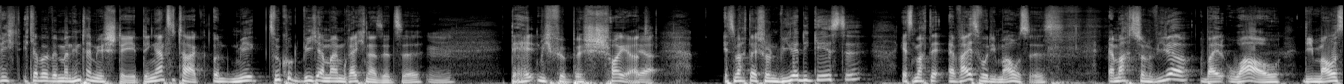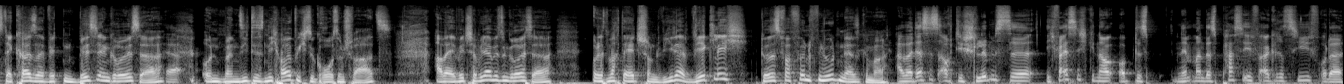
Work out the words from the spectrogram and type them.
Ich, ich glaube, wenn man hinter mir steht, den ganzen Tag und mir zuguckt, wie ich an meinem Rechner sitze, der hält mich für bescheuert. Mhm. Ja. Jetzt macht er schon wieder die Geste. Jetzt macht er, er weiß, wo die Maus ist. Er macht schon wieder, weil, wow, die Maus, der Cursor wird ein bisschen größer Ja. und man sieht es nicht häufig so groß und schwarz, aber er wird schon wieder ein bisschen größer und das macht er jetzt schon wieder. Wirklich? Du hast es vor fünf Minuten erst gemacht. Aber das ist auch die schlimmste, ich weiß nicht genau, ob das, nennt man das passiv-aggressiv oder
